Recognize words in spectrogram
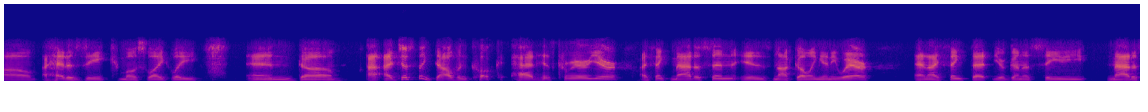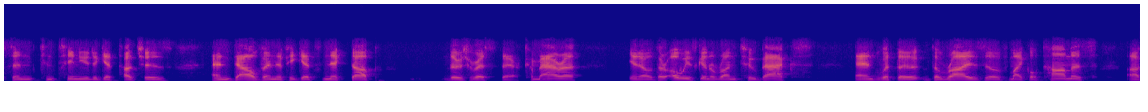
uh, ahead of Zeke, most likely. And uh, I, I just think Dalvin Cook had his career year. I think Mattison is not going anywhere. And I think that you're going to see Mattison continue to get touches, and Dalvin, if he gets nicked up, there's risk there. Kamara, you know, they're always going to run two backs, and with the the rise of Michael Thomas, uh,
